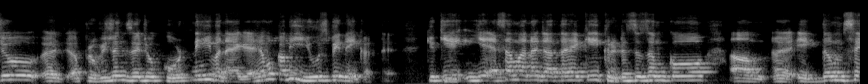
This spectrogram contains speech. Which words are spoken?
जो प्रोविजंस है जो कोर्ट ने ही बनाए गए हैं वो कभी यूज़ भी नहीं करते। क्योंकि ये ऐसा माना जाता है कि क्रिटिसिज्म को एकदम से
